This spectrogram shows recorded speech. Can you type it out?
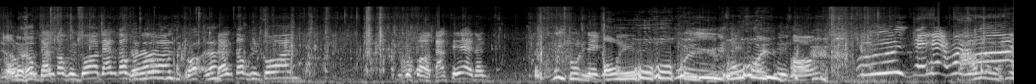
เอาเลยครับดังต้องขึ้นก่อนดังต้องขึ้นก่อนดังต้องขึ้นก่อนนี่ก็ปอดตักเท่ดังอุ้ยตัวนี้โอ้ยโอ้ยสองไงแห้งมาเลย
